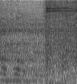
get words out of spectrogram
Unstoppable.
